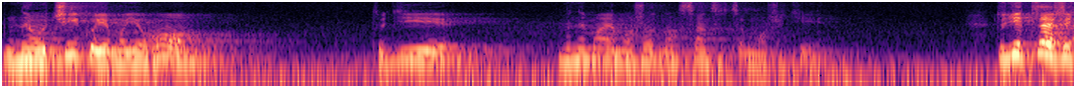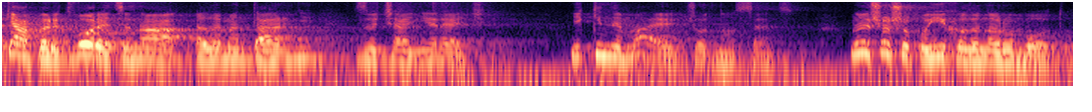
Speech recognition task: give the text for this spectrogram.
не очікуємо Його, тоді ми не маємо жодного сенсу в цьому житті. Тоді це життя перетвориться на елементарні звичайні речі, які не мають жодного сенсу. Ну і що, що поїхали на роботу?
